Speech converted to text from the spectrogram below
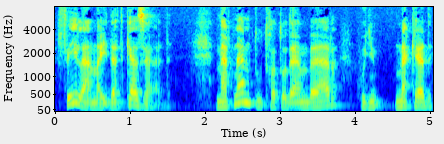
félelmeidet kezeld. Mert nem tudhatod ember, hogy neked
